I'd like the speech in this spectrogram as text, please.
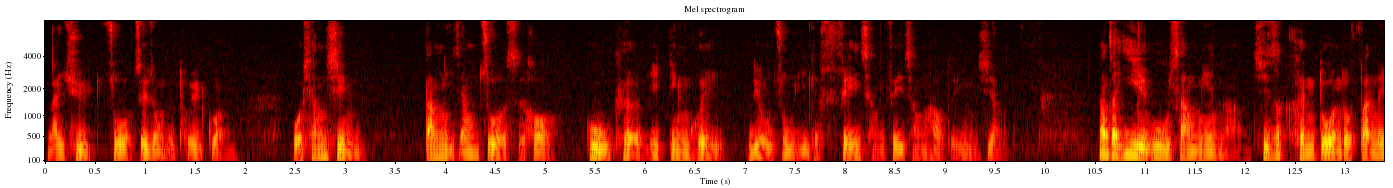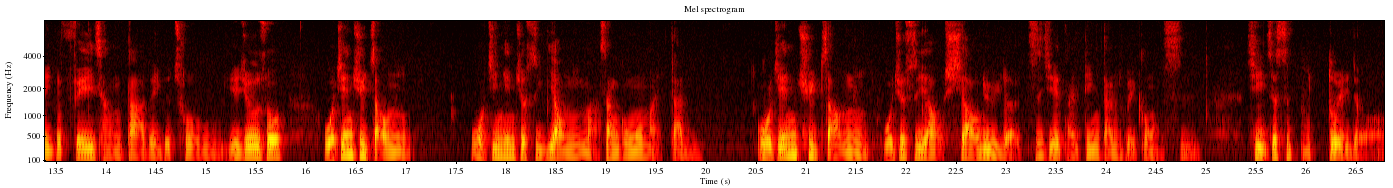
来去做这种的推广。我相信，当你这样做的时候，顾客一定会留住一个非常非常好的印象。那在业务上面呢、啊，其实很多人都犯了一个非常大的一个错误，也就是说，我今天去找你，我今天就是要你马上跟我买单。我今天去找你，我就是要效率的直接带订单回公司。其实这是不对的哦，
